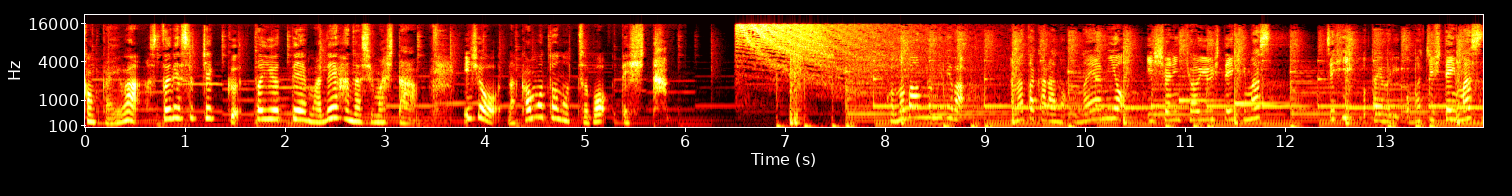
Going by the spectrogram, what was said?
今回はストレスチェックというテーマで話しました。以上、中本のツボでした。この番組では、あなたからのお悩みを一緒に共有していきます。ぜひお便りお待ちしています。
